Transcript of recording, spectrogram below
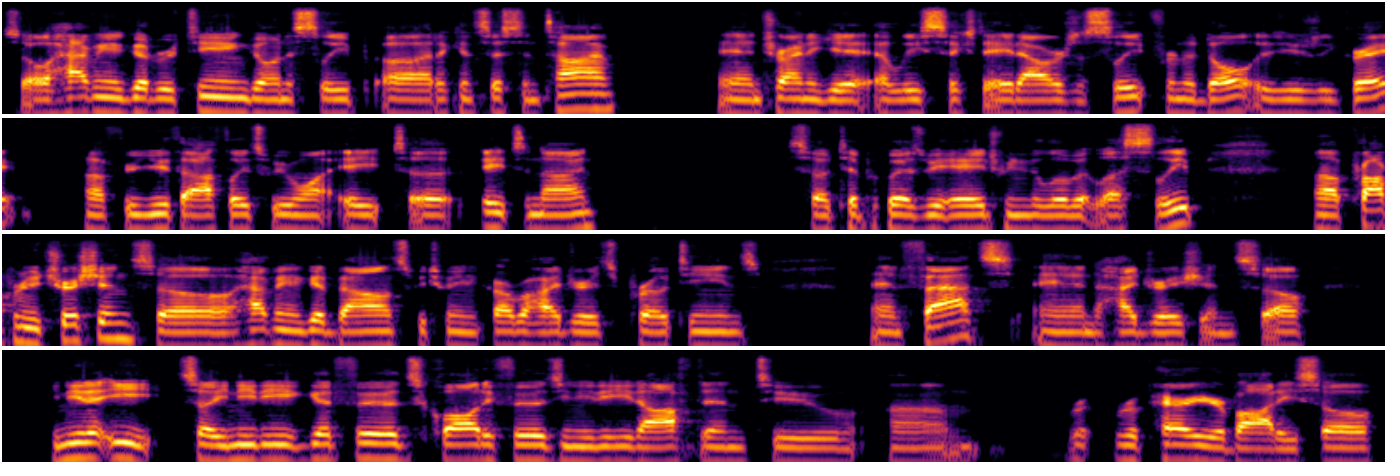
So having a good routine, going to sleep uh, at a consistent time, and trying to get at least six to eight hours of sleep for an adult is usually great. Uh, for youth athletes, we want eight to eight to nine. So typically, as we age, we need a little bit less sleep. Uh, proper nutrition, so having a good balance between carbohydrates, proteins, and fats, and hydration. So you need to eat. So you need to eat good foods, quality foods. You need to eat often to um, re- repair your body. So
